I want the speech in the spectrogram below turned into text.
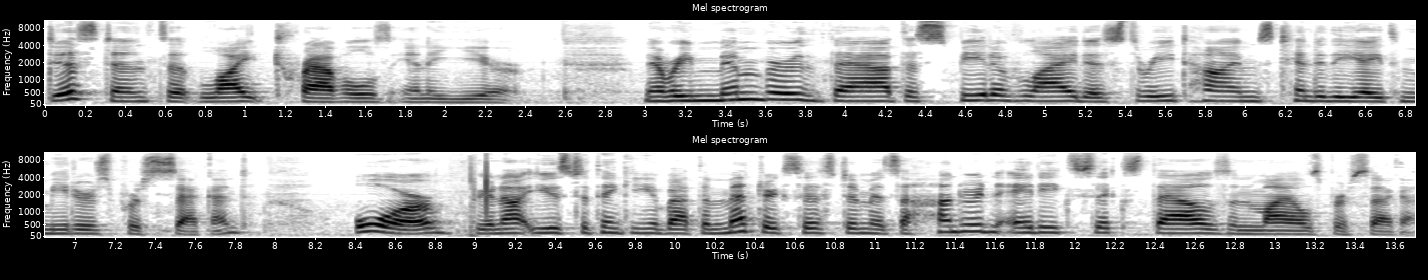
distance that light travels in a year. Now remember that the speed of light is 3 times 10 to the 8th meters per second, or if you're not used to thinking about the metric system, it's 186,000 miles per second.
